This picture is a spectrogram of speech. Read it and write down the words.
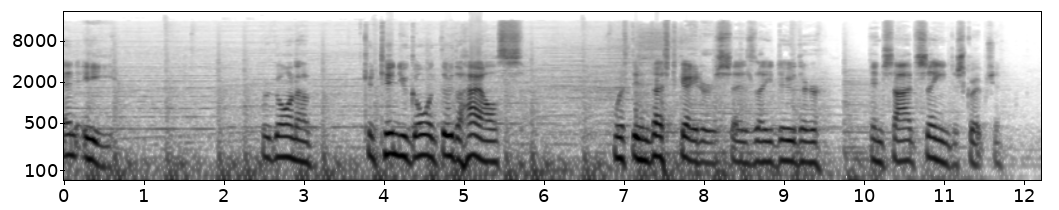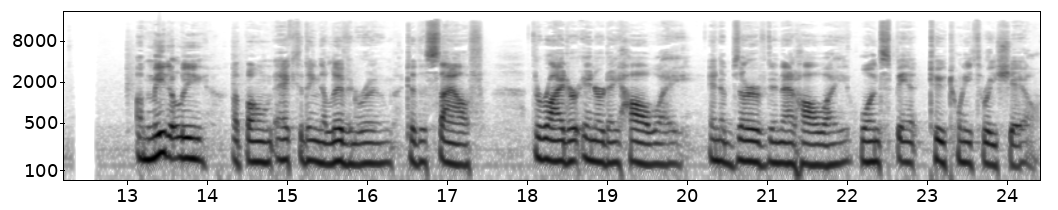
and E. We're going to continue going through the house with the investigators as they do their inside scene description. Immediately upon exiting the living room to the south, the writer entered a hallway and observed in that hallway one spent 223 shell,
